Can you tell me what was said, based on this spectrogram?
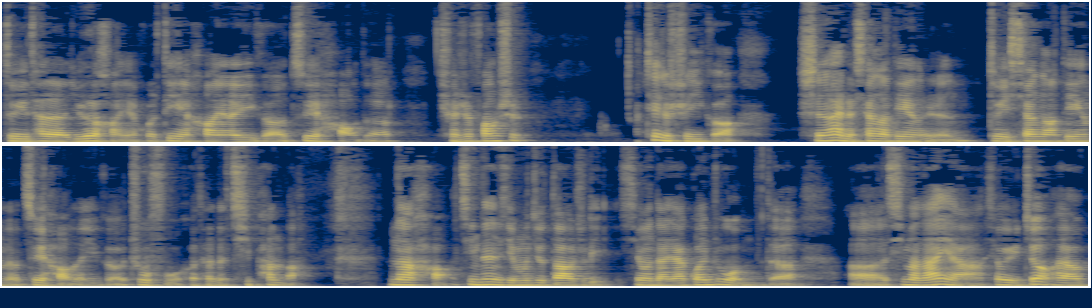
对于它的娱乐行业或者电影行业的一个最好的诠释方式。这就是一个。深爱着香港电影的人对香港电影的最好的一个祝福和他的期盼吧。那好，今天的节目就到这里，希望大家关注我们的呃喜马拉雅、小宇宙，还有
